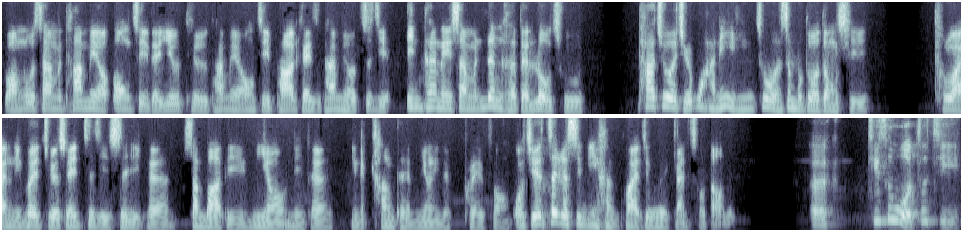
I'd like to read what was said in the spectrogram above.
网络上面，他没有 on 自己的 YouTube，他没有 on 自己 Podcast，他没有自己 Internet 上面任何的露出，他就会觉得哇，你已经做了这么多东西。突然你会觉得，自己是一个 somebody，你有你的你的 content，你有你的 platform，我觉得这个是你很快就会感受到的。呃，其实我自己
